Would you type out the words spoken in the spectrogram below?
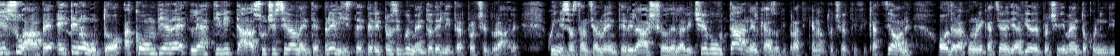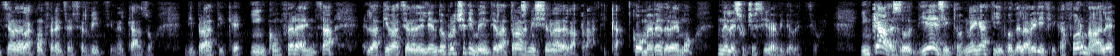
il SUAPE è tenuto a compiere le attività successivamente previste per il proseguimento dell'iter procedurale, quindi sostanzialmente il rilascio della ricevuta nel caso di pratica in autocertificazione o della comunicazione di avvio del procedimento con indizione della conferenza dei servizi nel caso di pratiche in conferenza, l'attivazione degli endoprocedimenti e la trasmissione della pratica, come vedremo nelle successive video lezioni. In caso di esito negativo della verifica formale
